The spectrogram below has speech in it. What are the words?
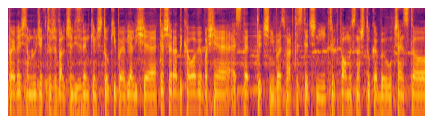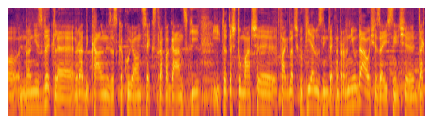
Pojawiali się tam ludzie, którzy walczyli z rynkiem sztuki, pojawiali się też radykałowie właśnie estetyczni, powiedzmy artystyczni, których pomysł na sztukę był często no, niezwykle radykalny, zaskakujący, ekstrawagancki i to też tłumaczy fakt, dlaczego wielu z nim tak naprawdę nie udało się zaistnieć e, tak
